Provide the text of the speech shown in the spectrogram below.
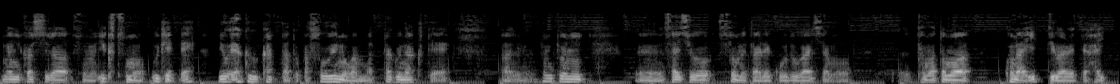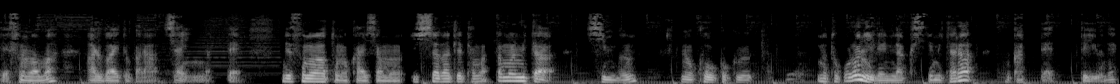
ー、何かしら、その、いくつも受けて、ようやく受かったとか、そういうのが全くなくて、あの、本当に、えー、最初勤めたレコード会社も、たまたま来ないって言われて入って、そのままアルバイトから社員になって、で、その後の会社も一社だけたまたま見た新聞の広告のところに連絡してみたら、受かってっていうね、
